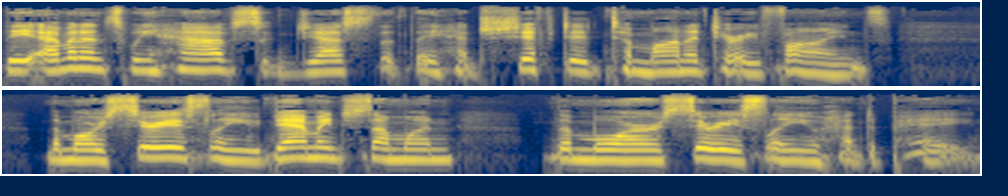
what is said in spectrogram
The evidence we have suggests that they had shifted to monetary fines. The more seriously you damage someone, the more seriously you had to pay.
